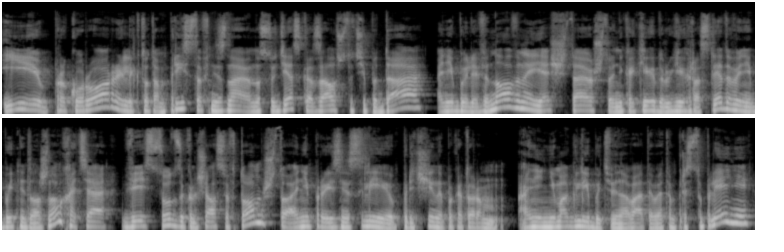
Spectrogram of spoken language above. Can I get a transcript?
И прокурор или кто там, пристав, не знаю, на суде сказал, что типа да, они были виновны, я считаю, что никаких других расследований быть не должно, хотя весь суд заключался в том, что они произнесли причины, по которым они не могли быть виноваты в этом преступлении,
